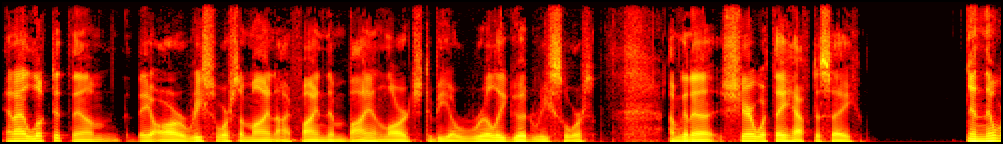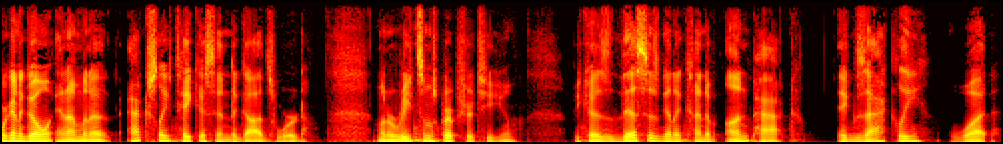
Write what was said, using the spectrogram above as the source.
And I looked at them. They are a resource of mine. I find them by and large to be a really good resource. I'm going to share what they have to say. And then we're going to go and I'm going to actually take us into God's Word. I'm going to read some scripture to you because this is going to kind of unpack exactly what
